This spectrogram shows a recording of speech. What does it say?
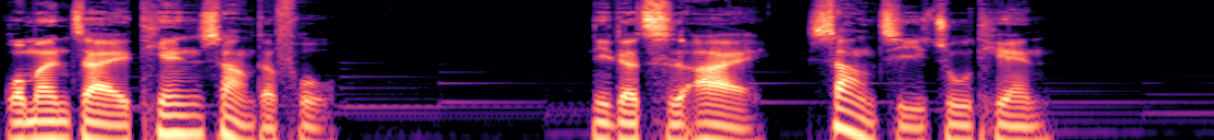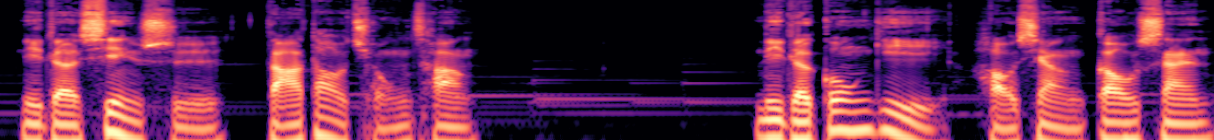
我们在天上的父，你的慈爱上及诸天，你的信实达到穹苍，你的公义好像高山，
